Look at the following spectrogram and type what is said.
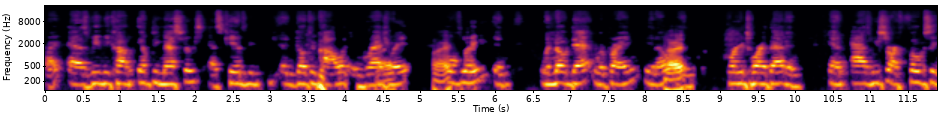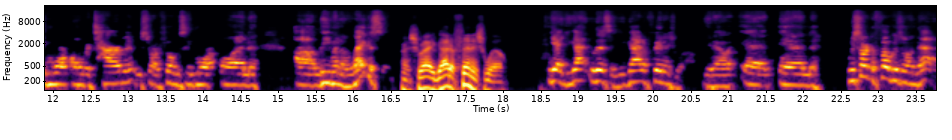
right? As we become empty nesters, as kids be, go through college and graduate, right. Right. hopefully in, with no debt, we're praying, you know, right. and working toward that. And and as we start focusing more on retirement, we start focusing more on uh, leaving a legacy. That's right. Got to finish well. Yeah, you got listen. You got to finish well. You know, and and we start to focus on that.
